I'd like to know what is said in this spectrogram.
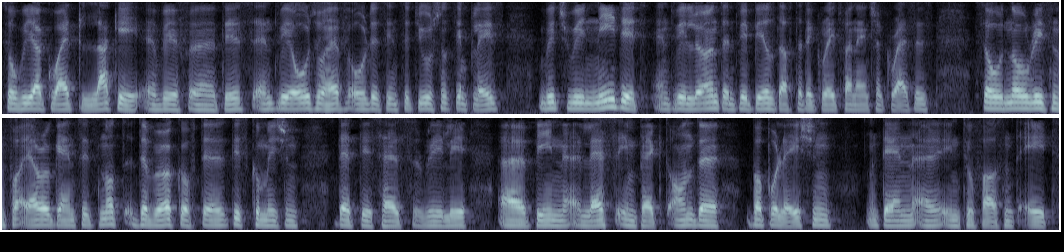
So we are quite lucky with uh, this, and we also have all these institutions in place which we needed and we learned and we built after the great financial crisis. So no reason for arrogance. It's not the work of the, this commission that this has really uh, been less impact on the population than uh, in 2008.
